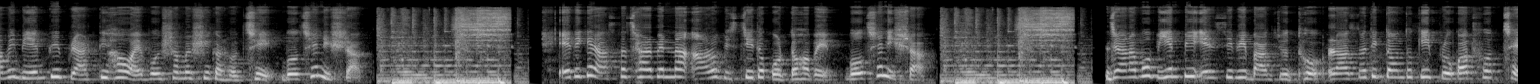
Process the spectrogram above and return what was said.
আমি বিএনপি প্রার্থী হওয়ায় বৈষম্যের শিকার হচ্ছি বলছেন ইশরাক এদিকে রাস্তা ছাড়বেন না আরও বিস্তৃত করতে হবে বলছেন ইশরাক জানাব বিএনপি এনসিপি বাগযুদ্ধ রাজনৈতিক দ্বন্দ্ব কি প্রকট হচ্ছে?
